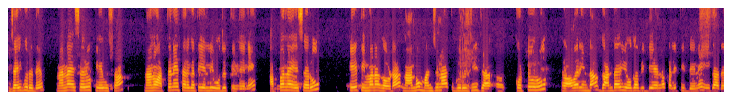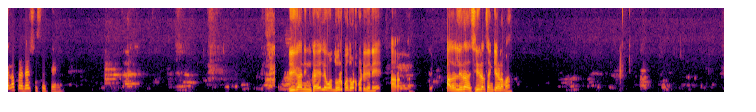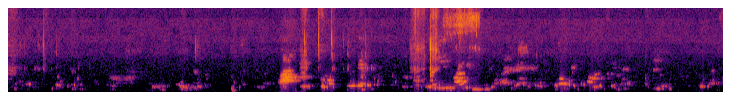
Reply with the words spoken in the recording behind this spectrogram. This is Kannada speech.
ಜೈ ಗುರುದೇವ್. ನನ್ನ ಹೆಸರು ಕೆ. ಉಷಾ. ನಾನು ಹತ್ತನೇ ತರಗತಿಯಲ್ಲಿ ಓದುತ್ತಿದ್ದೇನೆ. ಅಪ್ಪನ ಹೆಸರು ಕೆ. ತಿಮ್ಮನಗೌಡ. ನಾನು ಮಂಜುನಾಥ್ ಗುರುಜಿ ಜಾ ಕೊಟ್ಟೂರು ಅವರಿಂದ ಗಾಂಧಾರಿ ಯೋಗ ವಿದ್ಯೆಯನ್ನು ಕಲಿತಿದ್ದೇನೆ. ಈಗ ಅದನ್ನು ಪ್ರದರ್ಶಿಸುತ್ತೇನೆ. ಈಗ ನಿನ್ನ ಕೈಯಲ್ಲಿ ಒಂದು ನೂರು ರೂಪಾಯಿ ನೋಡ್ಕೊಟ್ಟಿದ್ದೀನಿ ಅದರಲ್ಲಿರೋ ಸೀರಿಯಲ್ ಸಂಖ್ಯೆ ಹೇಳಮ್ಮ.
